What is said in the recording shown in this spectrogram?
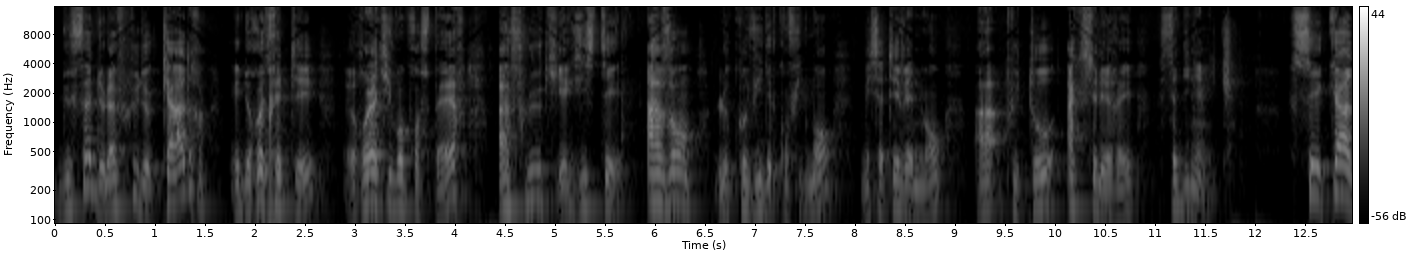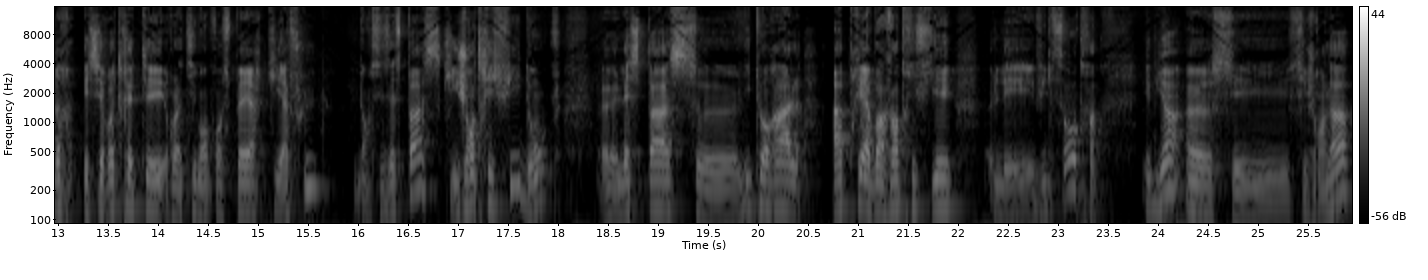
du fait de l'afflux de cadres et de retraités relativement prospères, afflux qui existait avant le Covid et le confinement, mais cet événement a plutôt accéléré cette dynamique. Ces cadres et ces retraités relativement prospères qui affluent dans ces espaces, qui gentrifient donc euh, l'espace euh, littoral après avoir gentrifié les villes-centres, eh bien, euh, ces, ces gens-là,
